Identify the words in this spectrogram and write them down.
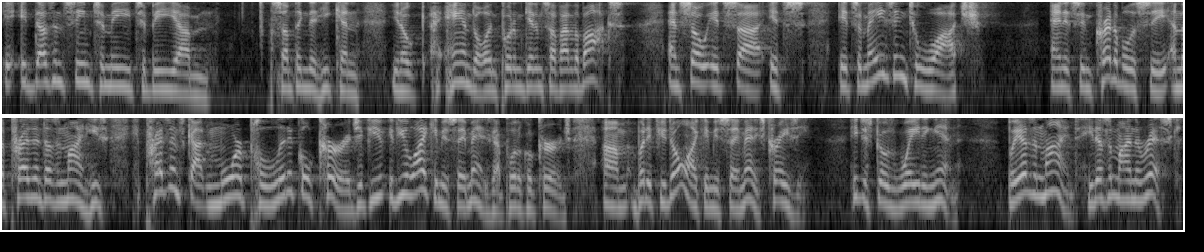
It, it doesn't seem to me to be um, something that he can, you know, handle and put him get himself out of the box. And so it's uh, it's it's amazing to watch. And it's incredible to see, and the president doesn't mind. He's president's got more political courage. If you if you like him, you say, "Man, he's got political courage." Um, but if you don't like him, you say, "Man, he's crazy." He just goes wading in, but he doesn't mind. He doesn't mind the risk,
